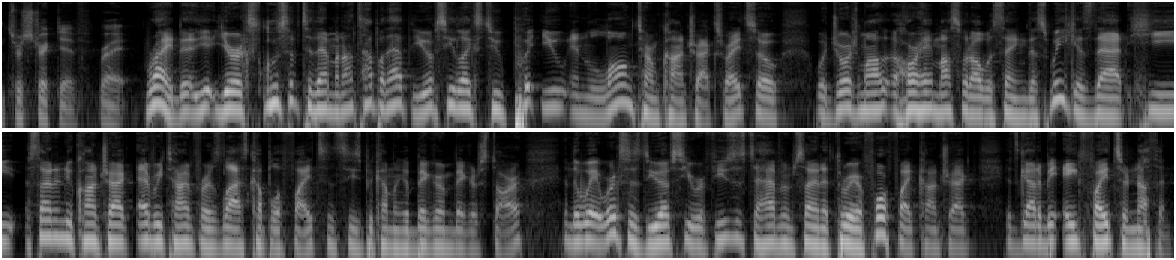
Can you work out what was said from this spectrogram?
It's restrictive, right? Right. Uh, you're exclusive to them. And on top of that, the UFC likes to put you in long term contracts, right? So, what George Ma- Jorge Masvidal was saying this week is that he signed a new contract every time for his last couple of fights since he's becoming a bigger and bigger star. And the way it works is the UFC refuses to have him sign a three or four fight contract. It's got to be eight fights or nothing.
